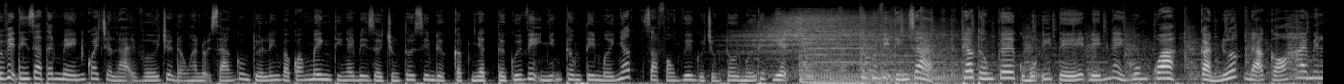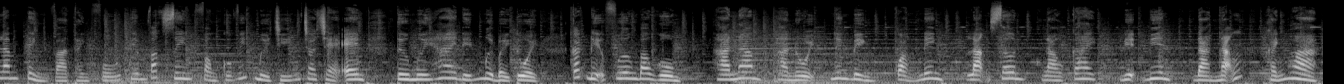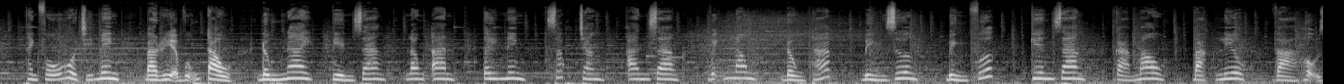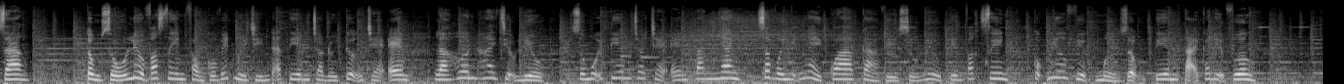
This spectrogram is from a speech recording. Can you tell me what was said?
Quý vị thính giả thân mến, quay trở lại với truyền động Hà Nội sáng cùng Tuyền Linh và Quang Minh thì ngay bây giờ chúng tôi xin được cập nhật tới quý vị những thông tin mới nhất do phóng viên của chúng tôi mới thực hiện. Thưa quý vị thính giả, theo thống kê của Bộ Y tế đến ngày hôm qua, cả nước đã có 25 tỉnh và thành phố tiêm vaccine phòng COVID-19 cho trẻ em từ 12 đến 17 tuổi. Các địa phương bao gồm Hà Nam, Hà Nội, Ninh Bình, Quảng Ninh, Lạng Sơn, Lào Cai, Điện Biên, Đà Nẵng, Khánh Hòa, thành phố Hồ Chí Minh, Bà Rịa Vũng Tàu, Đồng Nai, Tiền Giang, Long An, Tây Ninh, Sóc Trăng, An Giang, Vĩnh Long, Đồng Tháp, Bình Dương, Bình Phước, Kiên Giang, Cà Mau, Bạc Liêu và Hậu Giang. Tổng số liều vaccine phòng COVID-19 đã tiêm cho đối tượng trẻ em là hơn 2 triệu liều. Số mũi tiêm cho trẻ em tăng nhanh so với những ngày qua cả về số liều tiêm vaccine cũng như việc mở rộng tiêm tại các địa phương.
